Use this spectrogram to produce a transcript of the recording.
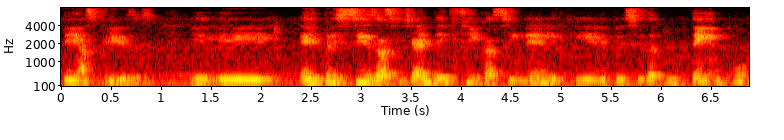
Tem as crises e, e ele precisa, assim, já identifica assim nele que ele precisa de um tempo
